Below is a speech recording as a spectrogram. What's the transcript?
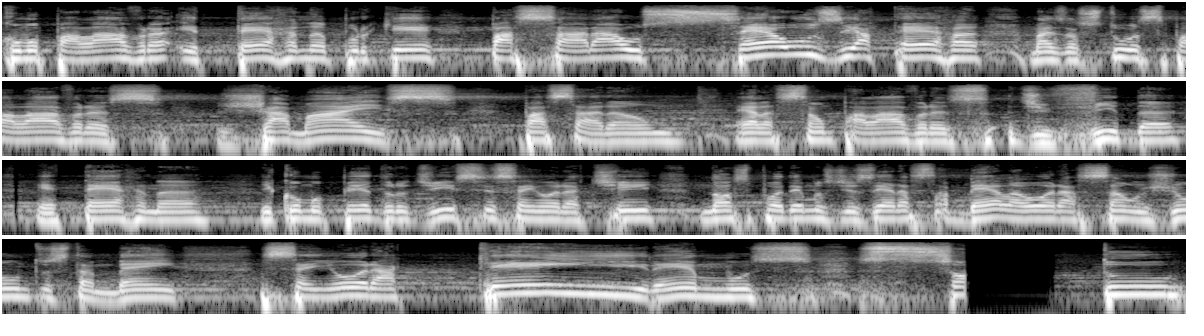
como palavra eterna, porque passará os céus e a terra, mas as tuas palavras jamais passarão, elas são palavras de vida eterna. E como Pedro disse, Senhor, a Ti, nós podemos dizer essa bela oração juntos também: Senhor, a quem iremos? Só Tu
